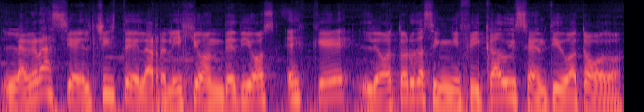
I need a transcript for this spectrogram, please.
la gracia, el chiste de la religión de Dios es que le otorga significado y sentido a todo.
